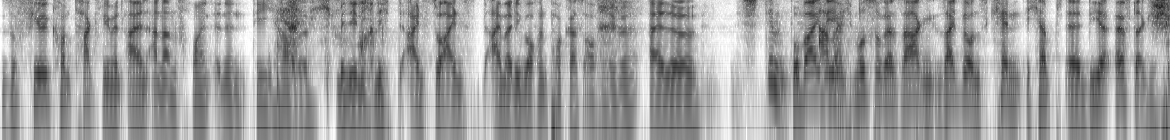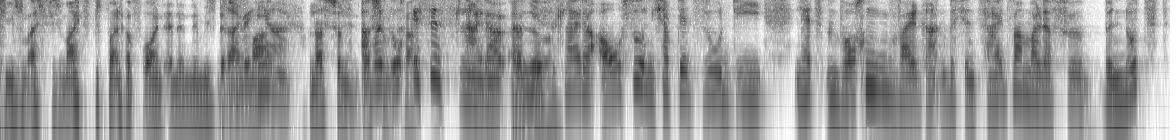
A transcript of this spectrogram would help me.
so viel Kontakt wie mit allen anderen FreundInnen, die ich habe, ja, mit denen ich nicht eins zu eins einmal die Woche einen Podcast aufnehme. Also Stimmt. Wobei, nee, ich muss sogar sagen, seit wir uns kennen, ich habe äh, dir öfter geschrieben als die meisten meiner Freundinnen, nämlich dreimal. Ja. Und das ist schon, das Aber ist schon so ist es leider. Bei mir also ist es leider auch so. Und ich habe jetzt so die letzten Wochen, weil gerade ein bisschen Zeit war, mal dafür benutzt,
